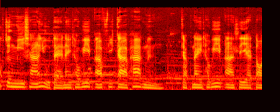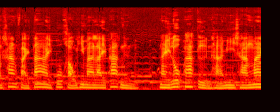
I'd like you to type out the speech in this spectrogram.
กจึงมีช้างอยู่แต่ในทวีปแอฟริกาภาคหนึ่ง กับในทวีปอาเซียตอนข้างฝ่ายใต้ภูเขาหิมาลัยภาคหนึ่ง ในโลกภาคอื่นหามีช้างไม่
